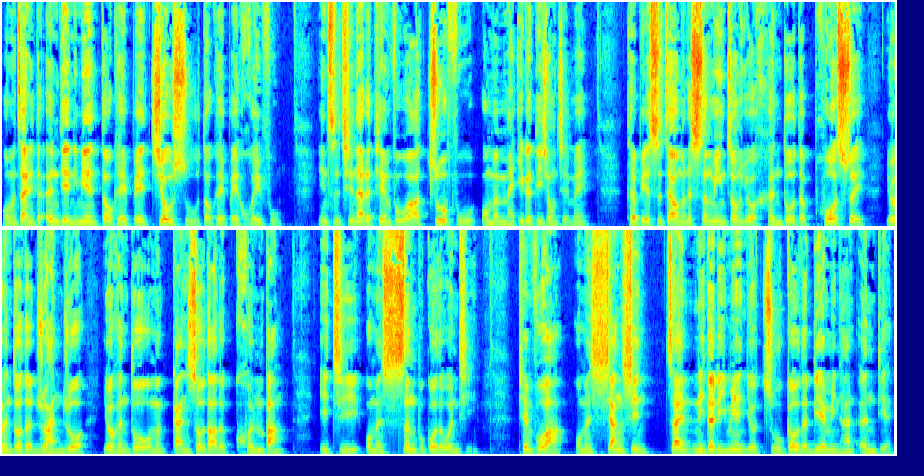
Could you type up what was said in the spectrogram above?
我们在你的恩典里面都可以被救赎，都可以被恢复。因此，亲爱的天父，我要祝福我们每一个弟兄姐妹，特别是在我们的生命中有很多的破碎。有很多的软弱，有很多我们感受到的捆绑，以及我们胜不过的问题。天父啊，我们相信在你的里面有足够的怜悯和恩典，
